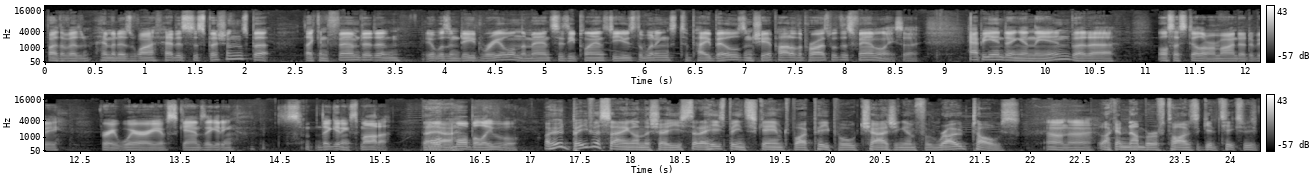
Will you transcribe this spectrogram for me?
both of him and his wife had his suspicions, but they confirmed it, and it was indeed real. And the man says he plans to use the winnings to pay bills and share part of the prize with his family. So happy ending in the end, but uh, also still a reminder to be very wary of scams. They're getting they're getting smarter. They more, are. more believable. I heard Beaver saying on the show yesterday he's been scammed by people charging him for road tolls Oh no. like a number of times to get a text message,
